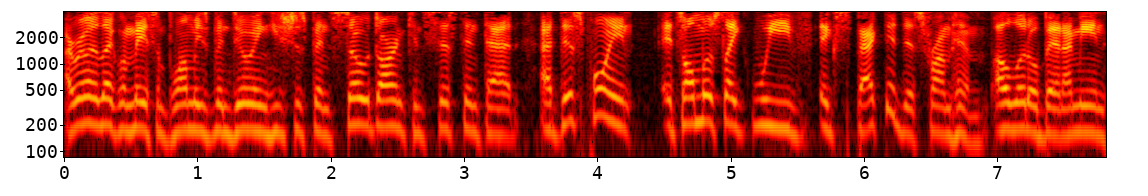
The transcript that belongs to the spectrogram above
I really like what Mason Plumlee's been doing. He's just been so darn consistent that at this point, it's almost like we've expected this from him a little bit. I mean,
